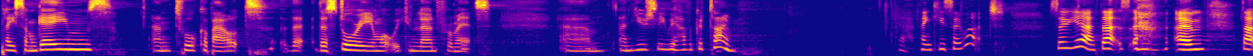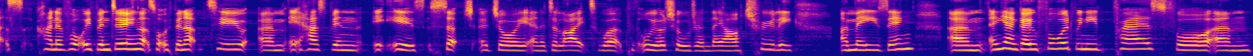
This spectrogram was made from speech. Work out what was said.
play some games, and talk about the, the, story and what we can learn from it. Um, and usually we have a good time. Yeah, thank you so much. So yeah, that's um, that's kind of what we've been doing. That's what we've been up to. Um, it has been, it is such a joy and a delight to work with all your children. They are truly amazing. Um, and yeah, going forward, we need prayers for um,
